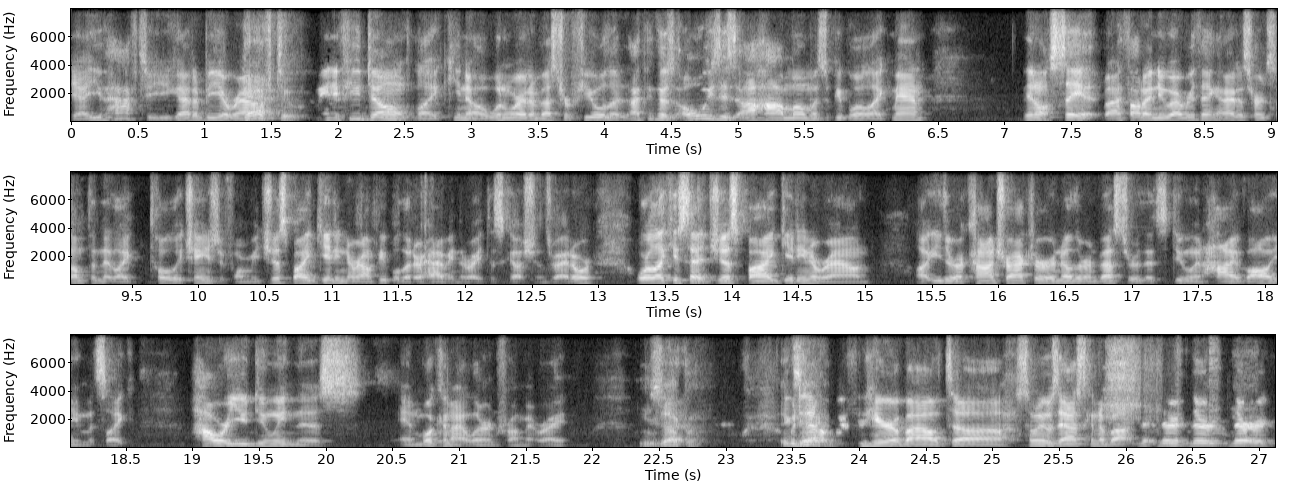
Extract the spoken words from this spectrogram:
Yeah, you have to. You got to be around. You have to. I mean, if you don't, like, you know, when we're at Investor Fuel, I think there's always these aha moments where people are like, man, they don't say it, but I thought I knew everything, and I just heard something that like totally changed it for me just by getting around people that are having the right discussions, right? Or, or like you said, just by getting around – uh, either a contractor or another investor that's doing high volume. It's like, how are you doing this, and what can I learn from it? Right. Exactly. We exactly. did have a question here about uh, somebody was asking about they're they're they're.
